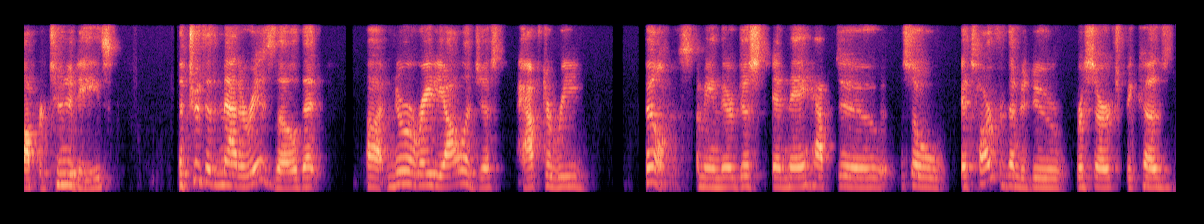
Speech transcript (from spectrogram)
opportunities the truth of the matter is, though, that uh, neuroradiologists have to read films. I mean, they're just, and they have to, so it's hard for them to do research because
